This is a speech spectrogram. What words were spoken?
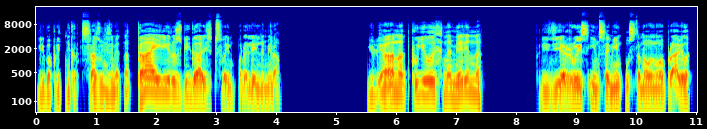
И любопытные как-то сразу незаметно таяли и разбегались по своим параллельным мирам. Юлиан отпугивал их намеренно, придерживаясь им самим установленного правила —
